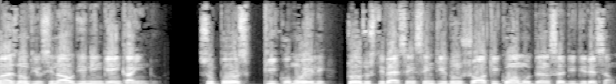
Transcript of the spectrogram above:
mas não viu sinal de ninguém caindo. Supôs que, como ele, todos tivessem sentido um choque com a mudança de direção.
